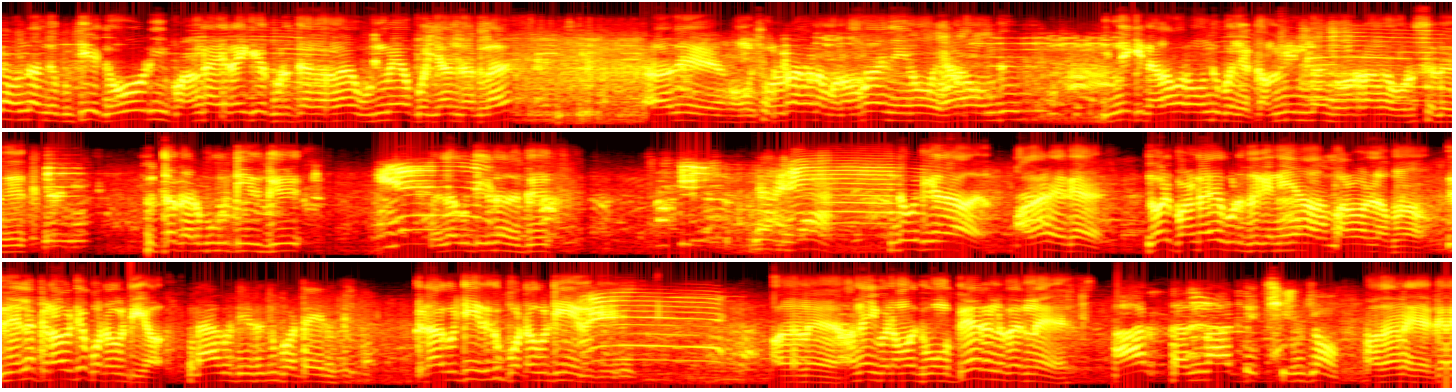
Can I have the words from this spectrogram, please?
அண்ணன் வந்து அந்த குட்டியை ஜோடி பன்னெண்டாயிரம் ரூபாய்க்கே கொடுத்தாங்க. உண்மையா பொய்யான்னு தெரியல. அதாவது அவங்க சொல்றாங்க நம்ம நம்ம தான் செய்யணும். ஏன்னா வந்து இன்னைக்கு நிலவரம் வந்து கொஞ்சம் கம்மின்னு தான் சொல்றாங்க ஒரு சிலது. சுத்த கருப்பு குட்டி இருக்கு. வெள்ளை குட்டிகளும் இருக்கு. இந்த குட்டிகளா அதான் கேட்கேன் ஜோடி பன்னெண்டாயிரம் கொடுத்துருக்க பரவாயில்ல அப்படின்னா இது எல்லாம் கிடா குட்டியா பொட்டை குட்டியா? கிடா குட்டி இருக்கு பொட்டை இருக்கு. கிடா குட்டி இருக்கு பொட்டை குட்டியும் இருக்கு. அதானே. அண்ணா இப்ப நமக்கு உங்க பேர் என்ன பேருண்ணே ஆர் தென்னாட்டு சிங்கம். அதானே கேட்க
